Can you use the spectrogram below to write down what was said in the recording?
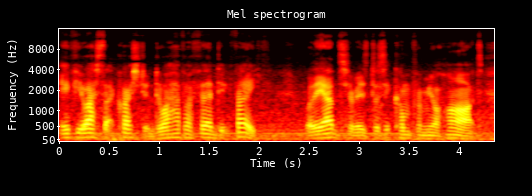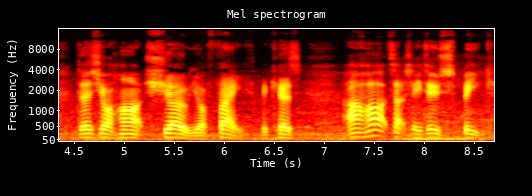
If you ask that question, do I have authentic faith? Well, the answer is, does it come from your heart? Does your heart show your faith? Because our hearts actually do speak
